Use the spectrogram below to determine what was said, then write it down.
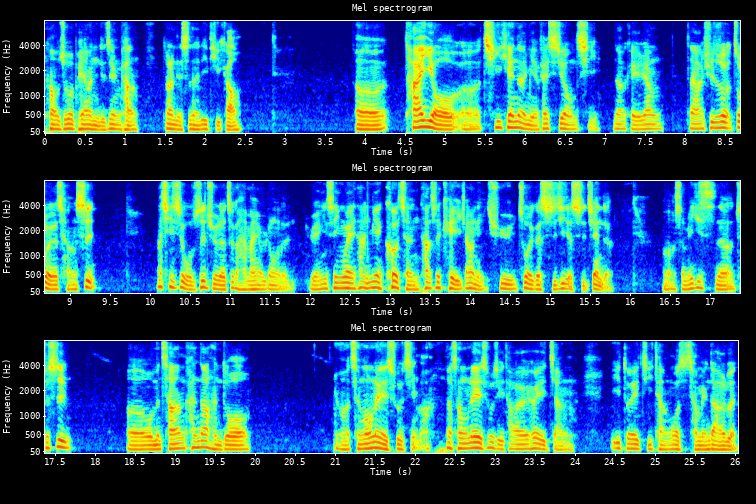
还有如何培养你的健康，让你的生产力提高。呃，它有呃七天的免费试用期，那可以让大家去做做一个尝试。那其实我是觉得这个还蛮有用的，原因是因为它里面课程它是可以让你去做一个实际的实践的。呃，什么意思呢？就是呃，我们常常看到很多呃成功类的书籍嘛，那成功类的书籍它会会讲一堆鸡汤或是长篇大论。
